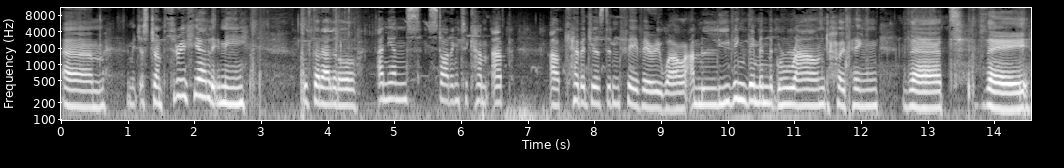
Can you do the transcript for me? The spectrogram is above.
Um, let me just jump through here. Let me, we've got our little onions starting to come up. Our cabbages didn't fare very well. I'm leaving them in the ground hoping that they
